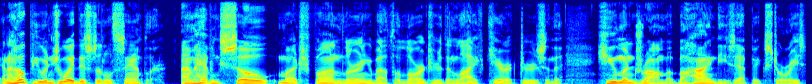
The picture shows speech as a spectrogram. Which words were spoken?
and I hope you enjoyed this little sampler. I'm having so much fun learning about the larger than life characters and the human drama behind these epic stories,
